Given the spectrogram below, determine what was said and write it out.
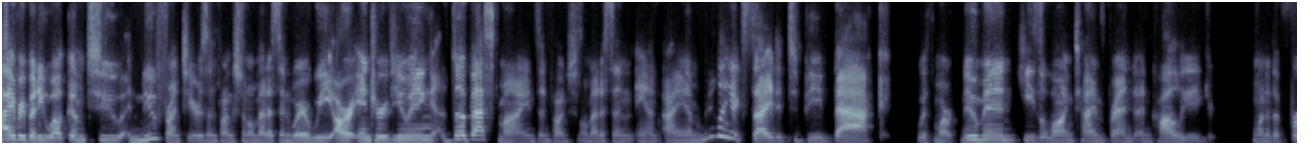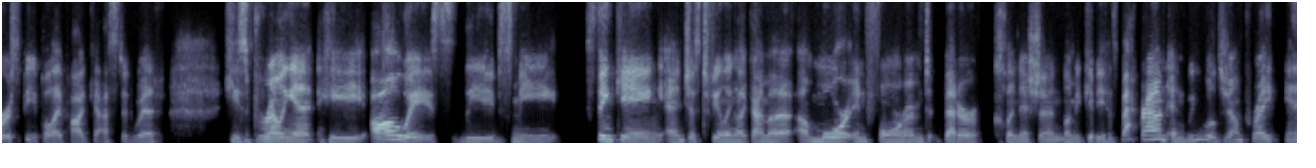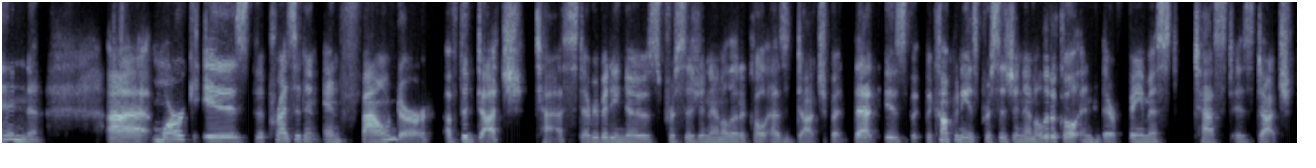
Hi, everybody. Welcome to New Frontiers in Functional Medicine, where we are interviewing the best minds in functional medicine. And I am really excited to be back with Mark Newman. He's a longtime friend and colleague, one of the first people I podcasted with. He's brilliant. He always leaves me thinking and just feeling like I'm a, a more informed, better clinician. Let me give you his background and we will jump right in. Uh, Mark is the president and founder of the Dutch test. Everybody knows Precision Analytical as Dutch, but that is the, the company is Precision Analytical and their famous test is Dutch.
